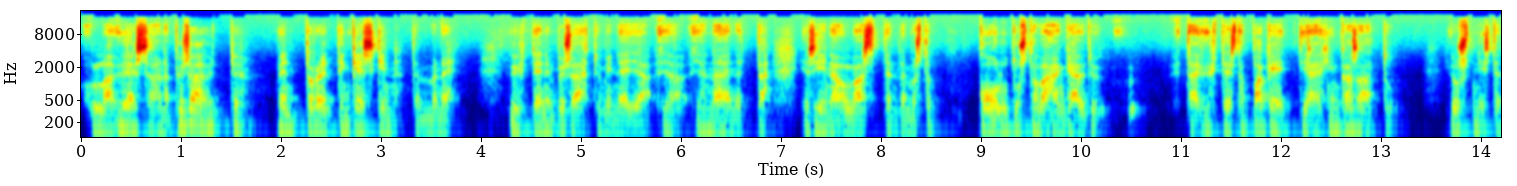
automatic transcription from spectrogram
ollaan yhdessä aina pysähytty mentoreiden keskin tämmöinen yhteinen pysähtyminen ja, ja, ja näin. Että, ja siinä ollaan sitten tämmöistä koulutusta vähän käyty tai yhteistä pakettia ehkä kasattu just niistä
